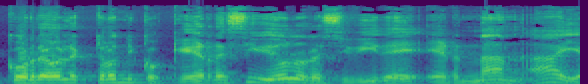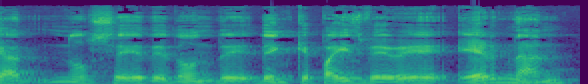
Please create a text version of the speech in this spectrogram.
correo electrónico que he recibido lo recibí de Hernán Aya, no sé de dónde, de en qué país vive Hernán.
